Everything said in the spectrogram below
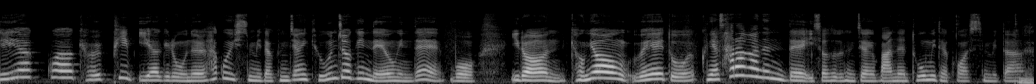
제약과 결핍 이야기를 오늘 하고 있습니다. 굉장히 교훈적인 내용인데 뭐 이런 경영 외에도 그냥 살아가는 데 있어서도 굉장히 많은 도움이 될 것 같습니다. 네.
